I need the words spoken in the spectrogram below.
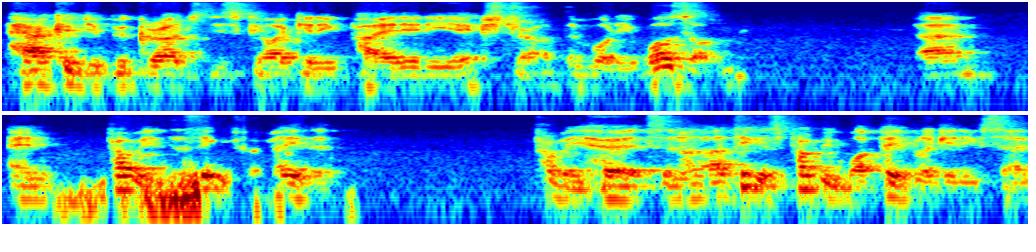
how could you begrudge this guy getting paid any extra than what he was on? Um, and probably the thing for me that probably hurts, and I think it's probably why people are getting so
